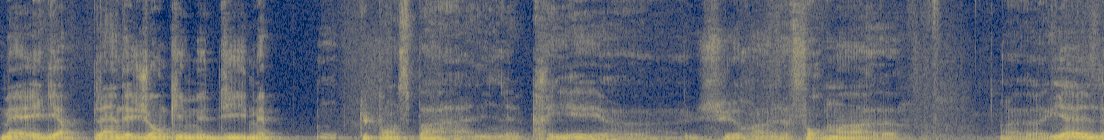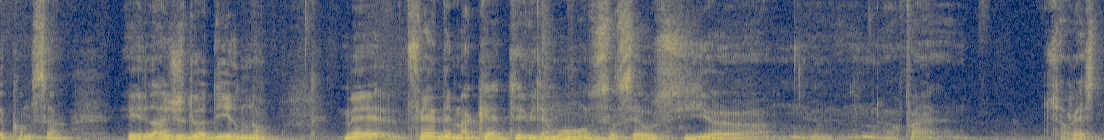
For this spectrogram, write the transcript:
mais il y a plein de gens qui me disent, mais tu ne penses pas à le créer euh, sur le format euh, réel, comme ça? Et là, je dois dire non. Mais faire des maquettes, évidemment, ça c'est aussi... Euh, enfin, ça reste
